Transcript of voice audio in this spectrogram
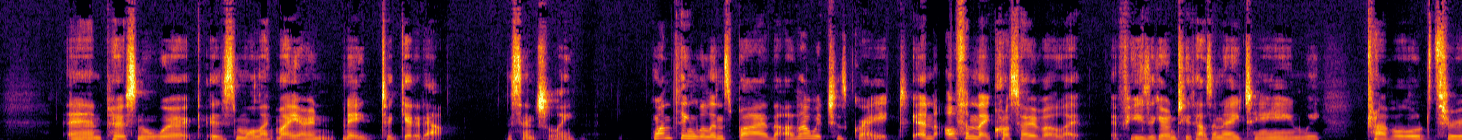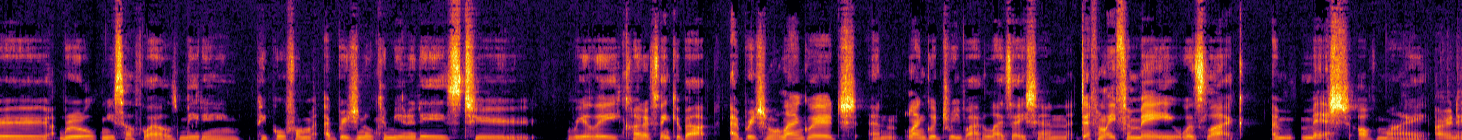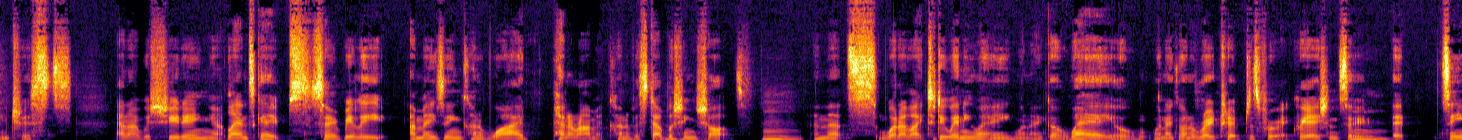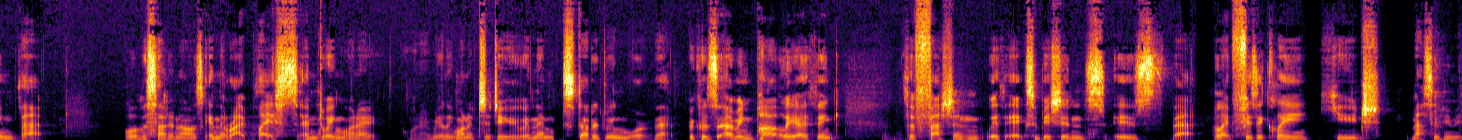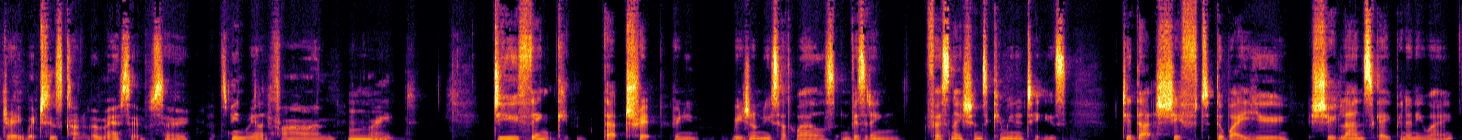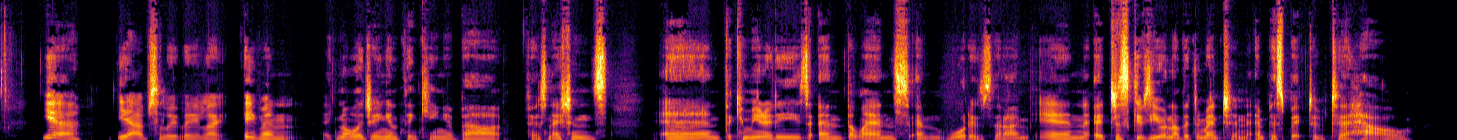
and personal work is more like my own need to get it out, essentially. One thing will inspire the other, which is great. And often they cross over. Like a few years ago in 2018, we travelled through rural New South Wales meeting people from Aboriginal communities to really kind of think about Aboriginal language and language revitalisation. Definitely for me was like a mesh of my own interests. And I was shooting landscapes, so really amazing kind of wide panoramic kind of establishing mm. shots. Mm. And that's what I like to do anyway when I go away or when I go on a road trip just for recreation. So mm. it seemed that all of a sudden I was in the right place and doing what I what I really wanted to do and then started doing more of that. Because I mean partly I think the fashion with exhibitions is that like physically huge massive imagery which is kind of immersive. So it's been really fun. Mm. Great. Do you think that trip in regional New South Wales and visiting First Nations communities did that shift the way you shoot landscape in any way? Yeah. Yeah, absolutely. Like even acknowledging and thinking about First Nations and the communities and the lands and waters that I'm in, it just gives you another dimension and perspective to how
